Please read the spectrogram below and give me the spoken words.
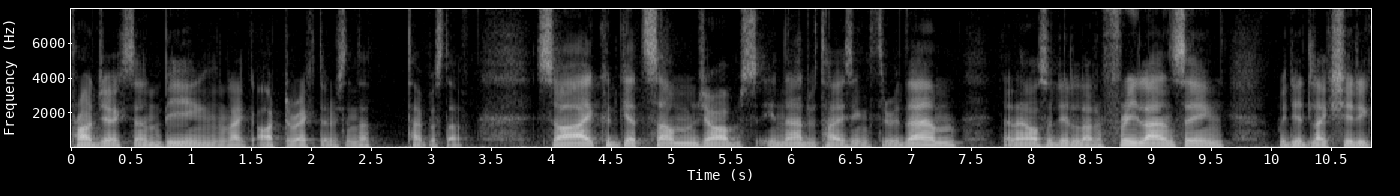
projects and being like art directors and that type of stuff. So I could get some jobs in advertising through them. Then I also did a lot of freelancing. We did like shitty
